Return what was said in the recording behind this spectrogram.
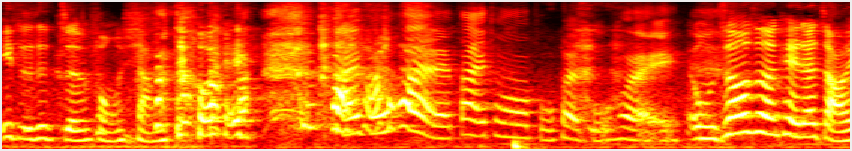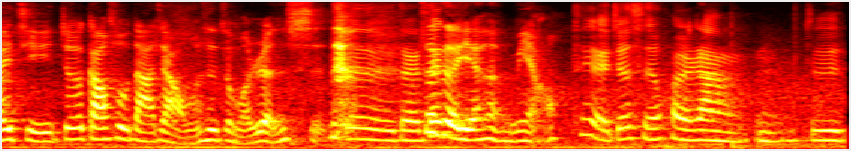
一直是针锋相对。才不会，拜托，不会不会。我们之后真的可以再找一集，就是告诉大家我们是怎么认识的，对对对，这个也很妙。这个就是会让嗯，就是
